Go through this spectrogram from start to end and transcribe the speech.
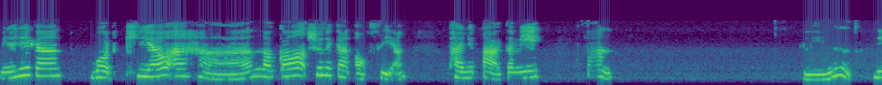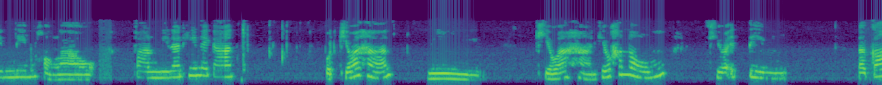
มีหน้าที่การบดเคี้ยวอาหาร แล้วก็ช่วยในการออกเสียง ภายในปากจะมีฟัน ลิ้นนิ่มๆของเรา ฟันมีหน้าที่ในการบดเคี้ยวอาหาร นี่เคี้ยวอาหารเคี้ยวขนมเคี้ยวไอติม แล้วก็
